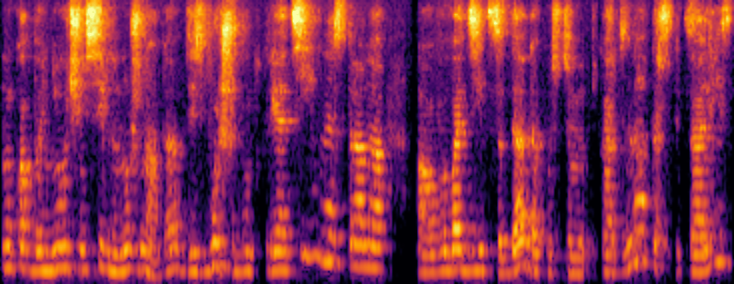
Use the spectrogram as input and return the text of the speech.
ну, как бы не очень сильно нужна. Да? Здесь больше будет креативная сторона, выводиться, да, допустим, координатор, специалист.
